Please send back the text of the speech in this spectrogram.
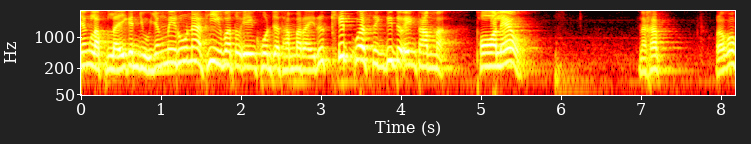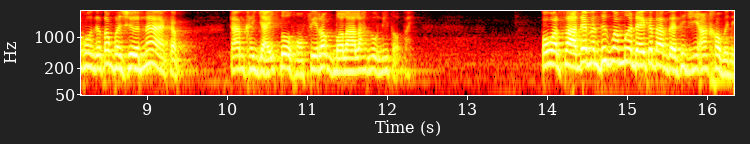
ยังหลับไหลกันอยู่ ยังไม่รู้หน้าที่ว่าตัวเองควรจะทำอะไร หรือคิดว่าสิ่งที่ตัวเองทำอะพอแล้วนะครับ เราก็คงจะต้องเผชิญหน้ากับการขยายตัวของฟิรอกบอลาละพวกนี้ต่อไป ประวัติศาสตร์ได้บันทึกว่าเมื่อใดก็ตามแต่ที่ชีอะเข้าไปใน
